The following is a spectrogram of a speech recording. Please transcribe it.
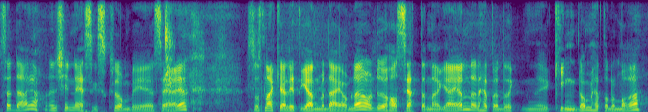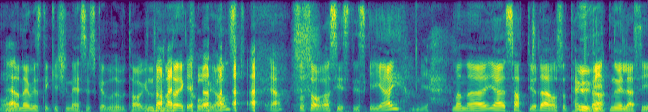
se der ja, en kinesisk zombieserie. Så snakker jeg litt med deg om det, og du har sett denne greien. Den heter The Kingdom, heter den bare. Og Ja. den er visst ikke kinesisk overhodet, den er koreansk. Ja. Så så rasistisk er jeg. Ja. Men uh, jeg satt jo der og så tenkte Uviten, vil jeg si.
